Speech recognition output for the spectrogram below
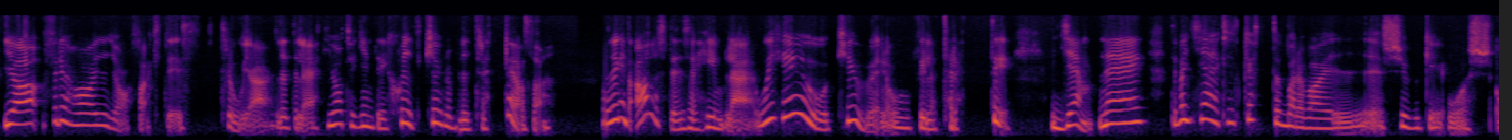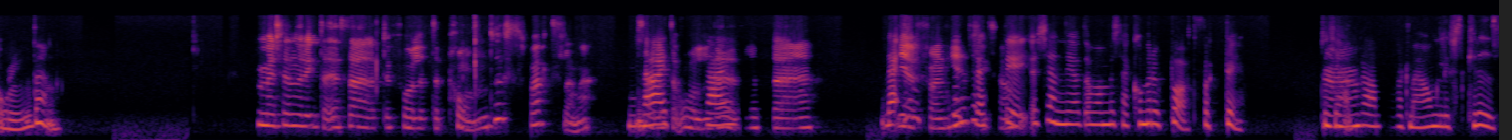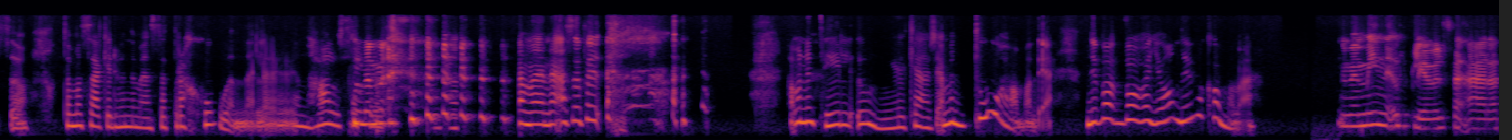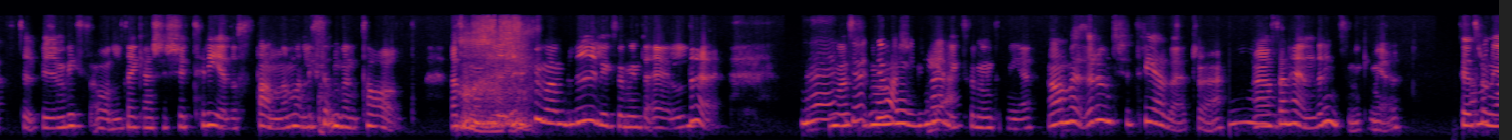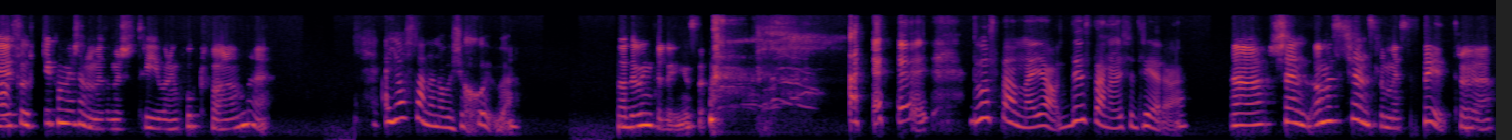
Ja, för det har ju jag faktiskt, tror jag, lite lätt. Jag tycker inte det är skitkul att bli 30 alltså. Jag tycker inte alls det är så himla woohoo, kul att fylla 30 jämt. Nej, det var jäkligt gött att bara vara i 20-årsåldern. Men känner du inte så här att du får lite pondus på axlarna? Nej, lite ålder, nej. lite Nej, erfarenhet. inte 30. Liksom. Jag känner att om man så här kommer uppåt, 40. Då jävlar har man varit med om livskris. Och då har man säkert hunnit med en separation eller en halv separation. Ja, men, alltså, för... har man en till unge kanske, ja, men då har man det. Nu, vad, vad har jag nu att komma med? men min upplevelse är att typ i en viss ålder, kanske 23, då stannar man liksom mentalt. Alltså man blir, man blir liksom inte äldre. Nej, Man, man har mognar 23. liksom inte mer. Ja, men runt 23 där tror jag. Mm. Ja, sen händer det inte så mycket mer. Så jag Ja, tror när jag är vad- 40 kommer jag känna mig som en 23-åring fortfarande. Ja, jag stannar nog vid 27. Ja, det var inte länge sedan. då stannar jag. Du stannar vid 23 då? Ja, käns ja men känslomässigt tror jag.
